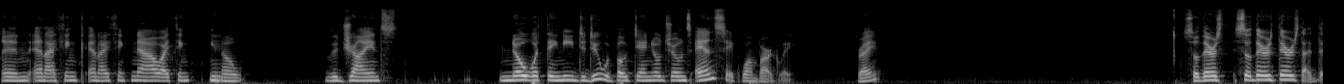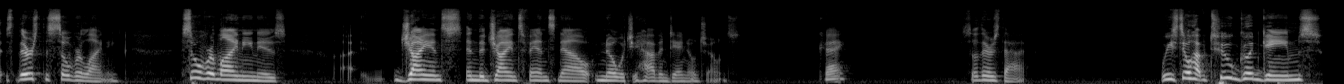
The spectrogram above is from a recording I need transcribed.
And and i think and i think now i think you know the giants know what they need to do with both daniel jones and saquon barkley right? So there's so there's there's that there's the silver lining. Silver lining is uh, giants and the giants fans now know what you have in daniel jones okay? So there's that we still have two good games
